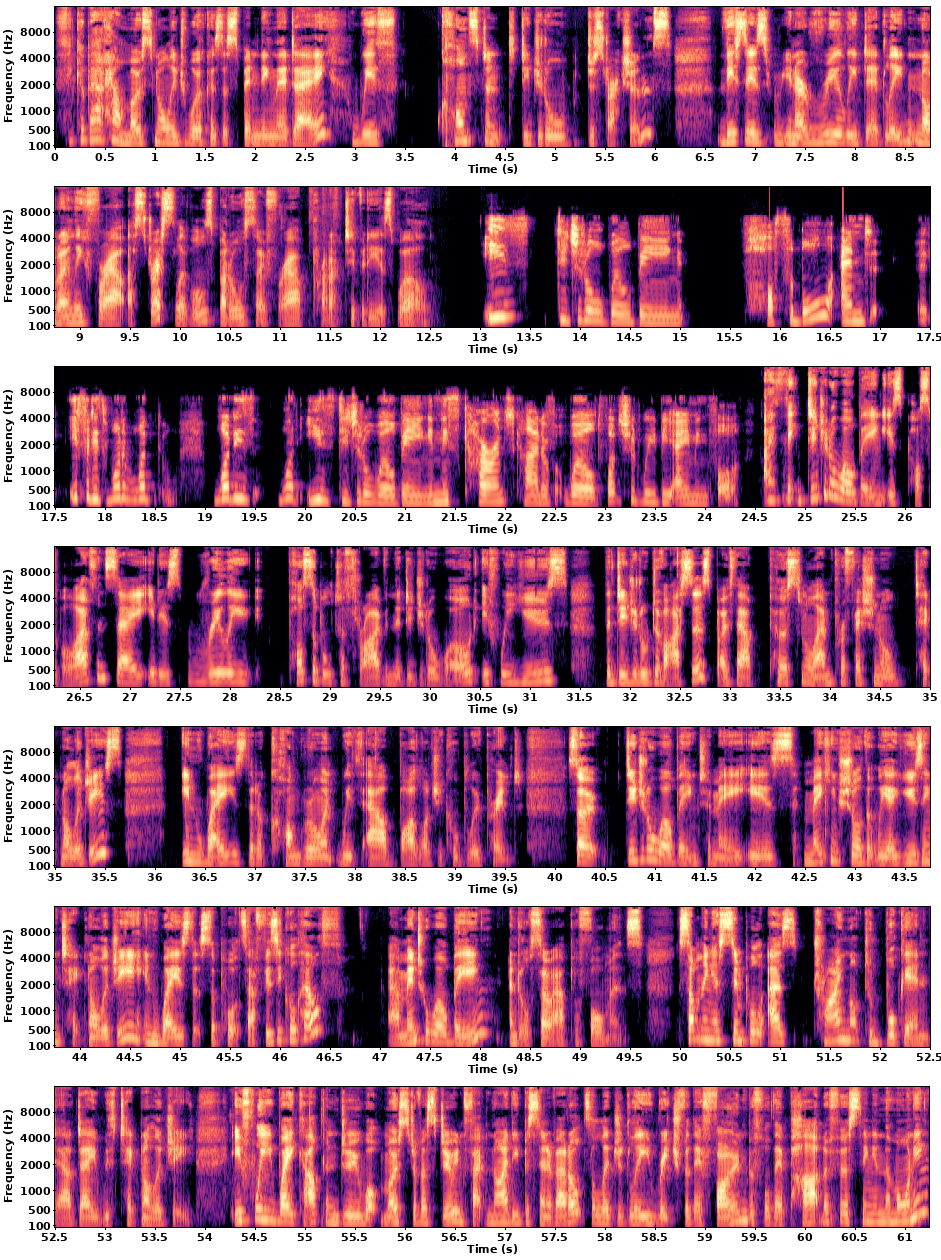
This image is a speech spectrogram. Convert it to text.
Think about how most knowledge workers are spending their day with constant digital distractions. This is, you know, really deadly, not only for our, our stress levels, but also for our productivity as well. Is digital well-being possible? And if it is, what what what is what is digital well-being in this current kind of world? What should we be aiming for? I think digital well-being is possible. I often say it is really possible to thrive in the digital world if we use the digital devices, both our personal and professional technologies, in ways that are congruent with our biological blueprint. So, digital well-being to me is making sure that we are using technology in ways that supports our physical health our mental well-being and also our performance. Something as simple as trying not to bookend our day with technology. If we wake up and do what most of us do, in fact 90% of adults allegedly reach for their phone before their partner first thing in the morning,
